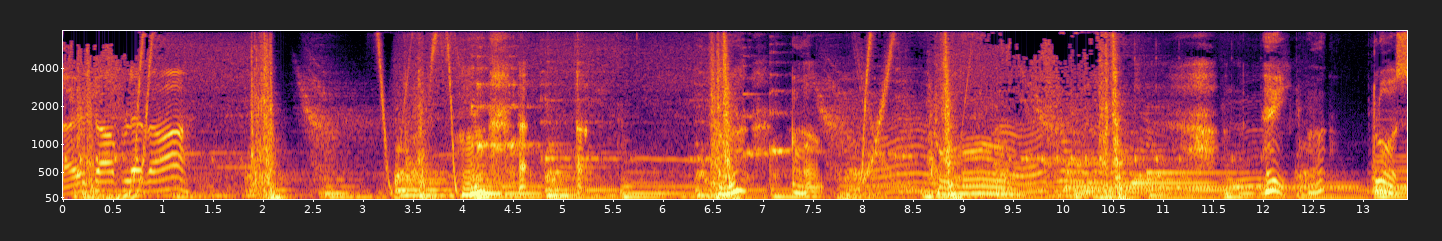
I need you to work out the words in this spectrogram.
లైట్ ఆఫ్ లేదా hey close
